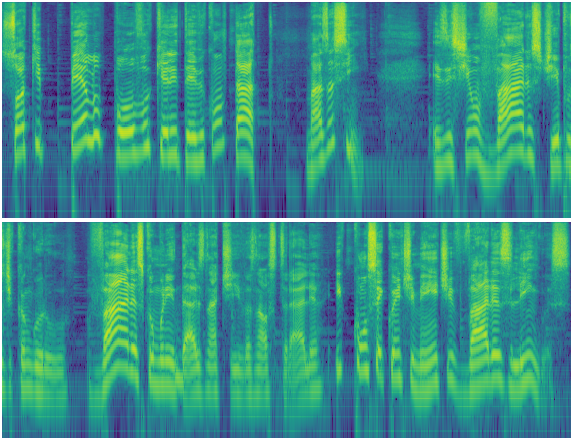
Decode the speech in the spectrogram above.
Só que pelo povo que ele teve contato. Mas assim, existiam vários tipos de canguru, várias comunidades nativas na Austrália e, consequentemente, várias línguas.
